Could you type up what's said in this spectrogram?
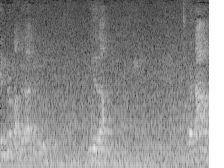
இன்றும் அங்குதான் நின்று இதுதான் இப்ப நாம்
